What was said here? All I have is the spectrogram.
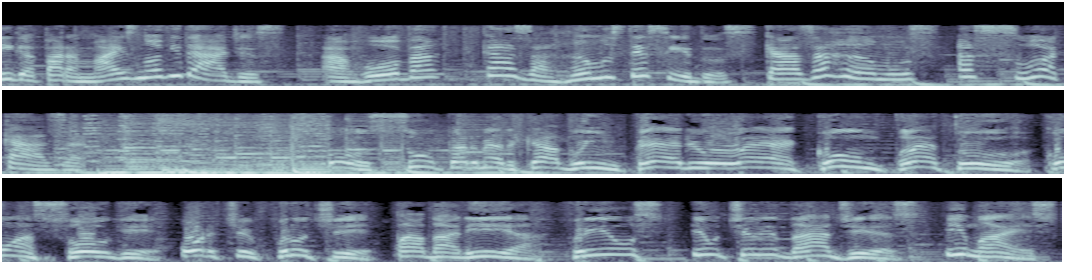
Siga para mais novidades. Arroba Casa Ramos Tecidos. Casa Ramos, a sua casa. O Supermercado Império é completo, com açougue, hortifruti, padaria, frios e utilidades. E mais,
